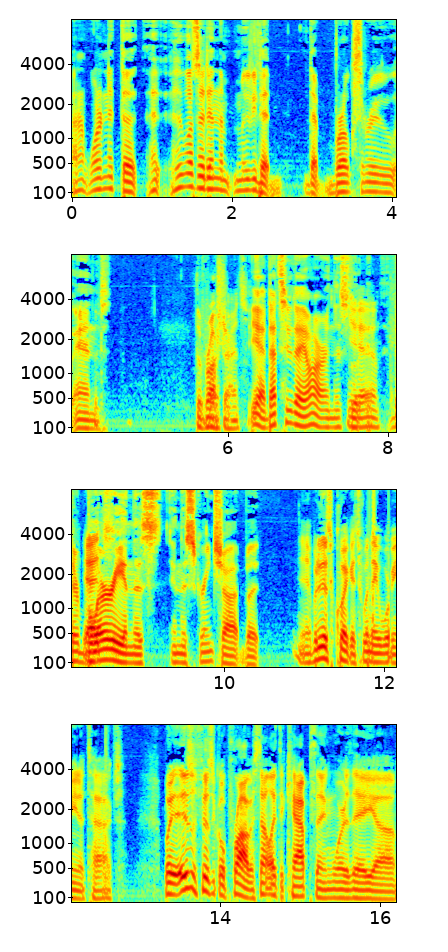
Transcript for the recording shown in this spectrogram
I don't. Weren't it the who- who was it in the movie that that broke through and The Frost giants. yeah, that's who they are in this. Yeah. they're Yeah, blurry in this in this screenshot, but Yeah, but it is quick. It's when they were being attacked. But it is a physical prop. It's not like the cap thing where they uh,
